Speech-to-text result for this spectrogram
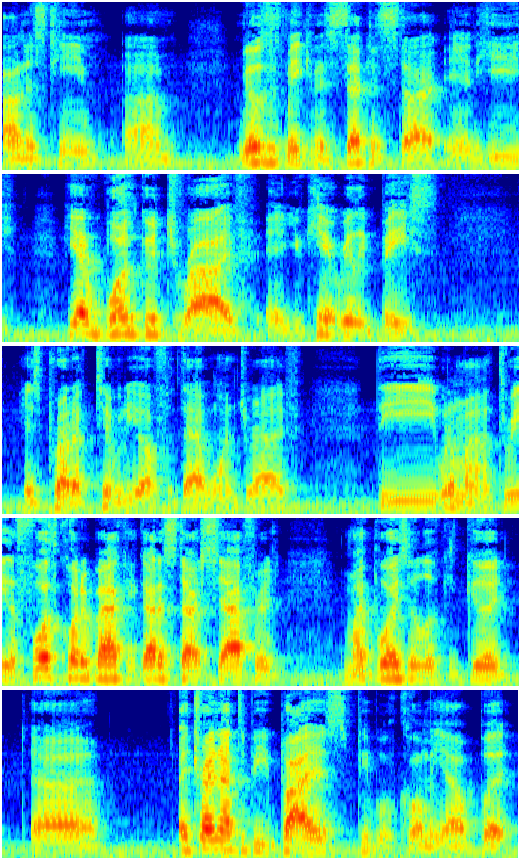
on his team. Um, Mills is making his second start, and he he had one good drive, and you can't really base his productivity off of that one drive. The what am I on three? The fourth quarterback, I got to start Stafford. My boys are looking good. Uh, I try not to be biased. People have called me out, but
